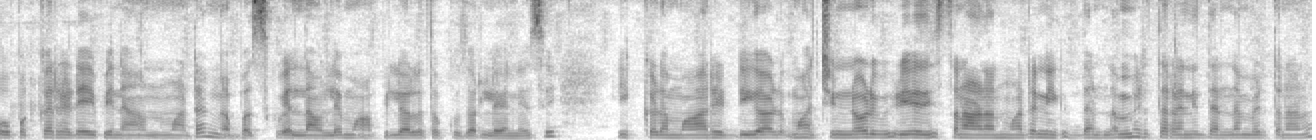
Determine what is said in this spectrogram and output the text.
ఓ పక్క రెడీ అయిపోయినాం అనమాట ఇంకా బస్సుకు వెళ్దాంలే మా పిల్లలతో కుదరలే అనేసి ఇక్కడ మా రెడ్డిగాడు మా చిన్నోడు వీడియో తీస్తున్నాడు అనమాట నీకు దండం పెడతారని దండం పెడుతున్నాను.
